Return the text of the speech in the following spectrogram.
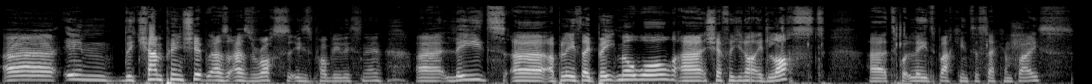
Uh, in the championship, as as Ross is probably listening, uh, Leeds, uh, I believe they beat Millwall. Uh, Sheffield United lost uh, to put Leeds back into second place.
